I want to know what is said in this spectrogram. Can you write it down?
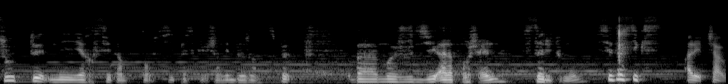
soutenir. C'est important aussi parce que j'en ai besoin un petit peu. Bah, moi, je vous dis à la prochaine. Salut tout le monde. C'est Six. Allez, ciao.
